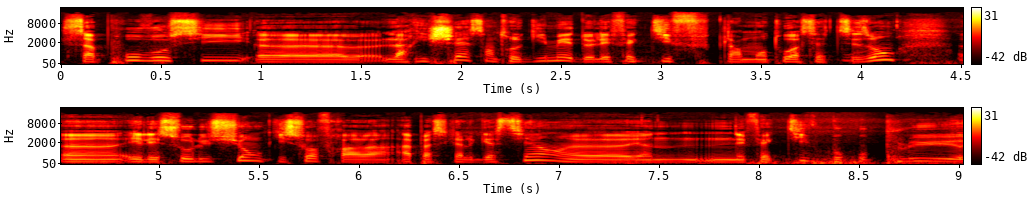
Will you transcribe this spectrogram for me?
Ça prouve aussi euh, la richesse entre guillemets de l'effectif clermontois cette saison et les solutions qui s'offrent à, Pascal Gastien. un effectif beaucoup plus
